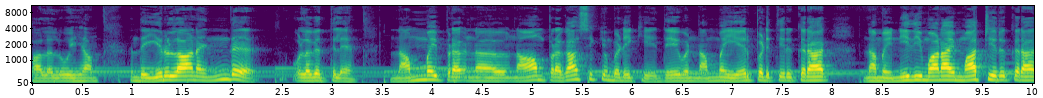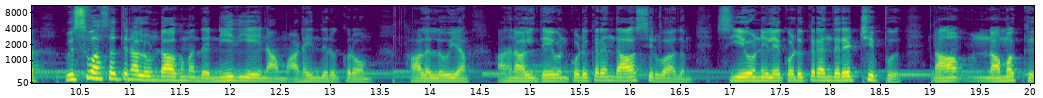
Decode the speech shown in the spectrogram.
ஹலலூயா இந்த இருளான இந்த உலகத்தில் நம்மை பிர நாம் பிரகாசிக்கும்படிக்கு தேவன் நம்மை ஏற்படுத்தியிருக்கிறார் நம்மை நீதிமானாய் மாற்றியிருக்கிறார். விசுவாசத்தினால் உண்டாகும் அந்த நீதியை நாம் அடைந்திருக்கிறோம். ஹாலலூயா அதனால் தேவன் கொடுக்கிற அந்த ஆசீர்வாதம் சியோனிலே கொடுக்கிற அந்த ரட்சிப்பு நாம் நமக்கு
